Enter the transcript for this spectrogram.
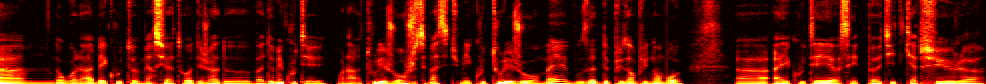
Euh, donc voilà, bah écoute, merci à toi déjà de, bah de m'écouter, voilà, tous les jours. Je ne sais pas si tu m'écoutes tous les jours, mais vous êtes de plus en plus nombreux euh, à écouter euh, ces petites capsules.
